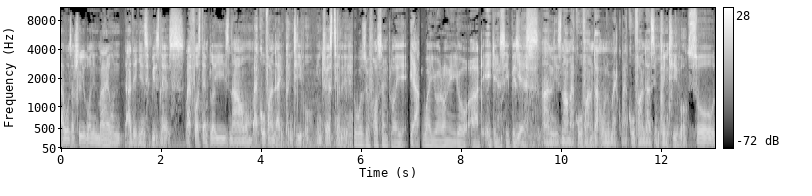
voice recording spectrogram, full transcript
I was actually running my own ad agency business. My first employee is now my co-founder in Printivo. Interestingly, It was your first employee, Yeah. where you were running your ad agency business. yes, and he's now my co-founder, one of my, my co-founders in Printivo. So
